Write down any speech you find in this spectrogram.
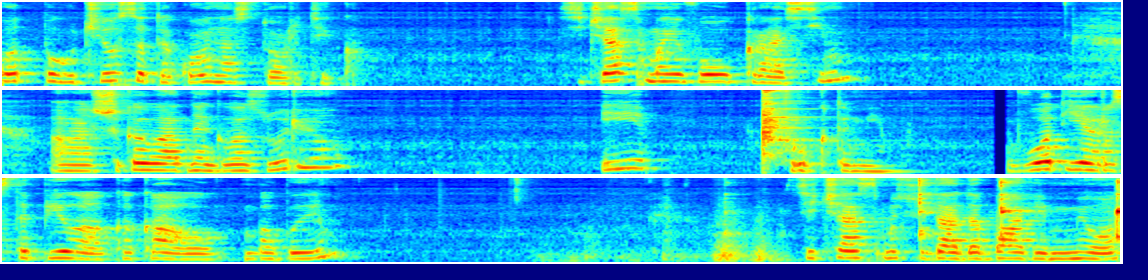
Вот получился такой у нас тортик. Сейчас мы его украсим а, шоколадной глазурью и фруктами. Вот я растопила какао-бобы. Сейчас мы сюда добавим мед.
